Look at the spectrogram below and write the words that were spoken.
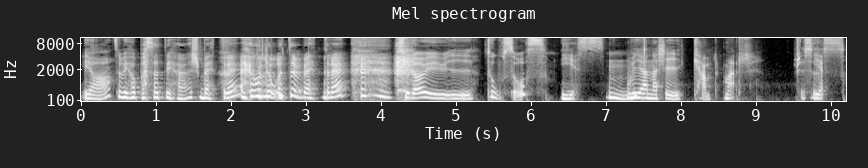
Ja, Så vi hoppas att det hörs bättre och låter bättre. så idag är vi ju i Tosås. Yes. Mm. Och vi är annars i Kalmar. Precis.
